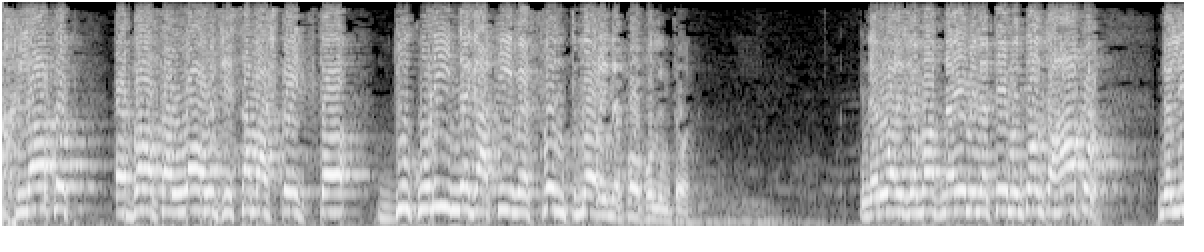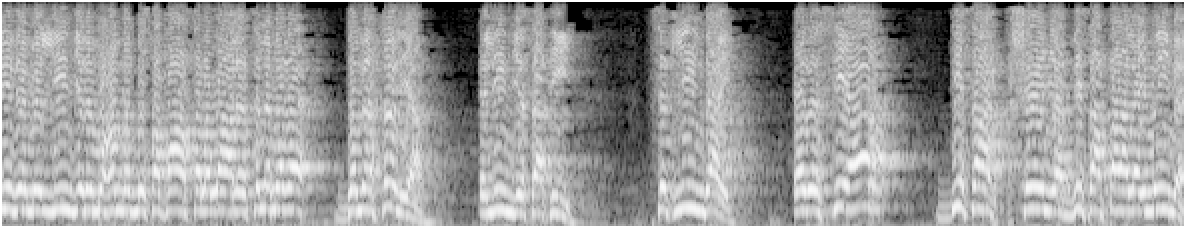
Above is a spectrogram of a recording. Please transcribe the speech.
ahlakut e bëftë Allahu qi sa ma shpejt këto dukuri negative fund të marrin në popullin tonë. I nderuari xhemat na jemi në temën tonë të hapur në lidhje me lindjen e Muhammed Mustafa sallallahu alaihi wasallam edhe domethënia e lindjes së tij. Pse të lind ai? Edhe si erdh disa shenja, disa paralajmërime,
